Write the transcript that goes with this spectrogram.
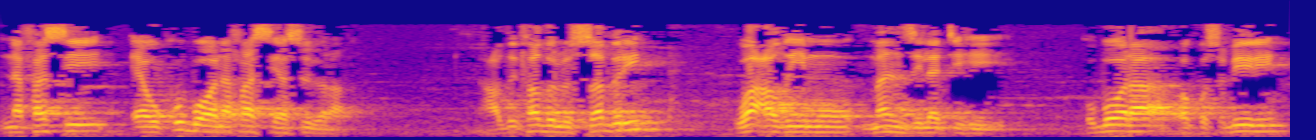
nafasi ya ukubwa wa nafasi ya subra. Fadhlu sabri wa adhimu manzilatihi. Ubora wa kusubiri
